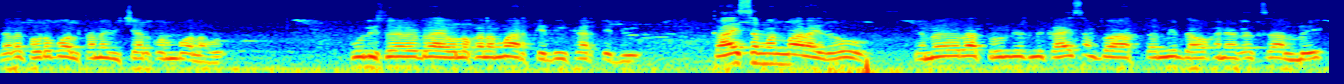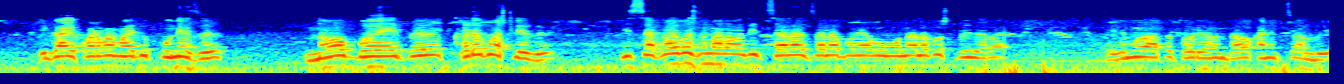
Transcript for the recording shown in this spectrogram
जरा थोडं बोलताना विचार करून बोलावं. पोलीस ड्रायव्हर लोकांना मारते ती करते ती. काय संबंध मारायचं हो? त्यानं रात्रून दिवस मी काय सांगतो आता मी दवाखान्यात चाललोय. हे गायकवाड माहिती पुण्याचं. नवाब बघायचं खडक वाचल्याचं ती सकाळपासून मला म्हणते चला चला पुण्या उन्हाला बसलोय जरा. त्याच्यामुळं आता थोड्या वेळ दवाखान्यात चाललोय.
